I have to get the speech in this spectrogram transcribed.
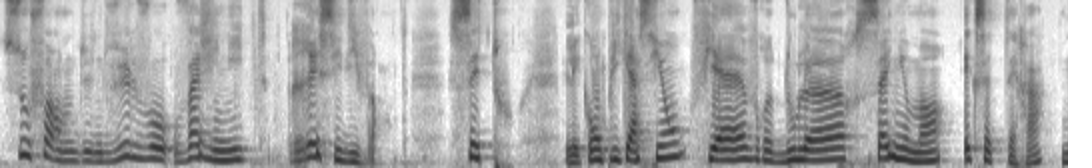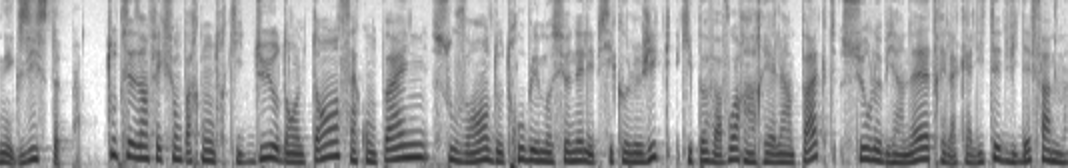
sous forme d'une vulvo-vaginite récidivante. C'est tout. Les complications, fièvre, douleurs, saignements, etc. n'existent pas. Toutes ces infections, par contre, qui durent dans le temps, s'accompagnent souvent de troubles émotionnels et psychologiques qui peuvent avoir un réel impact sur le bien-être et la qualité de vie des femmes.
